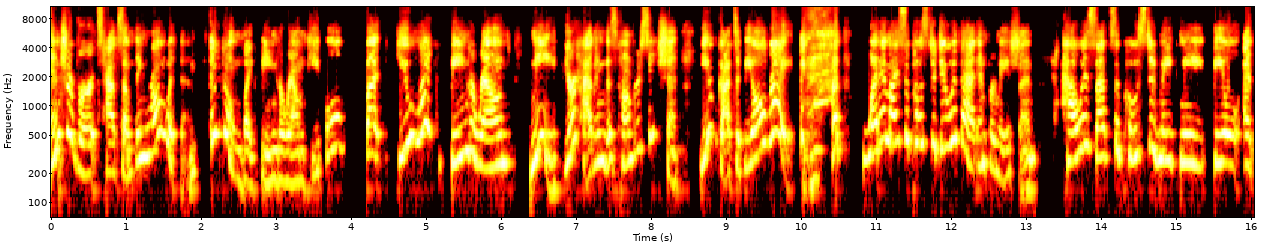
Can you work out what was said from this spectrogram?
Introverts have something wrong with them. They don't like being around people but you like being around me. You're having this conversation. You've got to be all right. what am I supposed to do with that information? How is that supposed to make me feel am,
